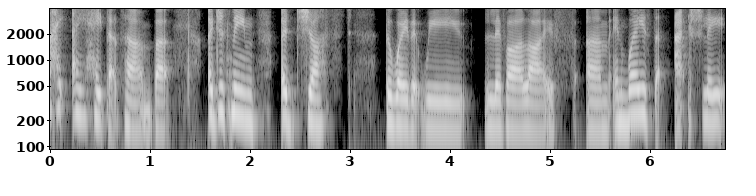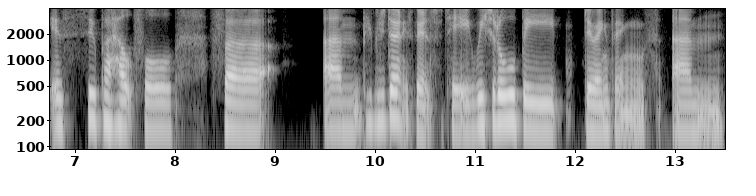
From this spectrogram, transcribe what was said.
I, I hate that term, but I just mean adjust the way that we live our life um, in ways that actually is super helpful for um, people who don't experience fatigue. We should all be doing things um,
